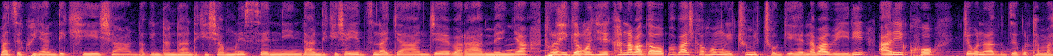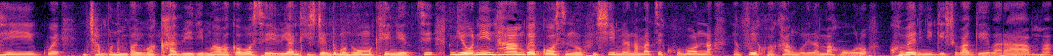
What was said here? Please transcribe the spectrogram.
maze kwiyandikisha ndagenda ndandikisha muri seni ndandikisha y'izina ryanjye bara baramenya turahiganwa nkeka n'abagabo bashyika nko mu icumi ico gihe na babiri ariko jewe naragize guta amahirwe nca mbona mbaye wa kabiri mwa abagabo bose biyandikishije ndi umuntu w'umukenyezi iyo ni intambwe rwose ukwishimira namaze kubona yavuye kubakangurira amahoro kubera inyigisho bagiye barampa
